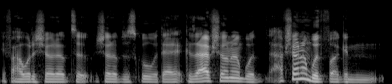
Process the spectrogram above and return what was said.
If I would have showed up to showed up to school with that, because I've shown up with I've shown up with fucking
